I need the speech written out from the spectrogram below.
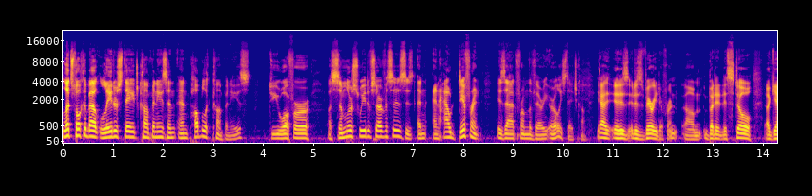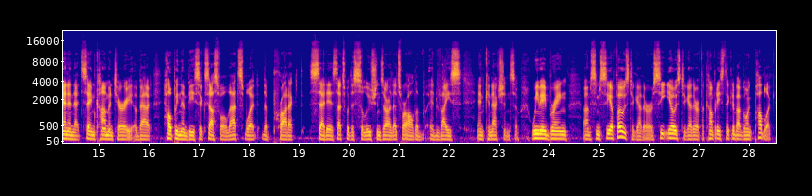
Let's talk about later stage companies and, and public companies. Do you offer a similar suite of services? Is, and, and how different is that from the very early stage company? Yeah, it is. It is very different, um, but it is still again in that same commentary about helping them be successful. That's what the product set is. That's what the solutions are. That's where all the advice and connection. So we may bring um, some CFOs together or CEOs together if a company is thinking about going public.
